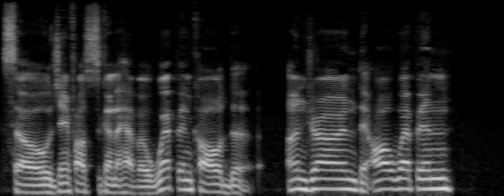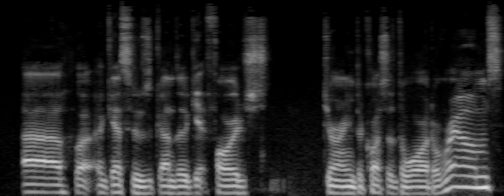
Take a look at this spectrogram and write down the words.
So Jane Foster is going to have a weapon called the Undrjarn, the All Weapon. Uh, well, I guess who's going to get forged during the course of the War of the Realms,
